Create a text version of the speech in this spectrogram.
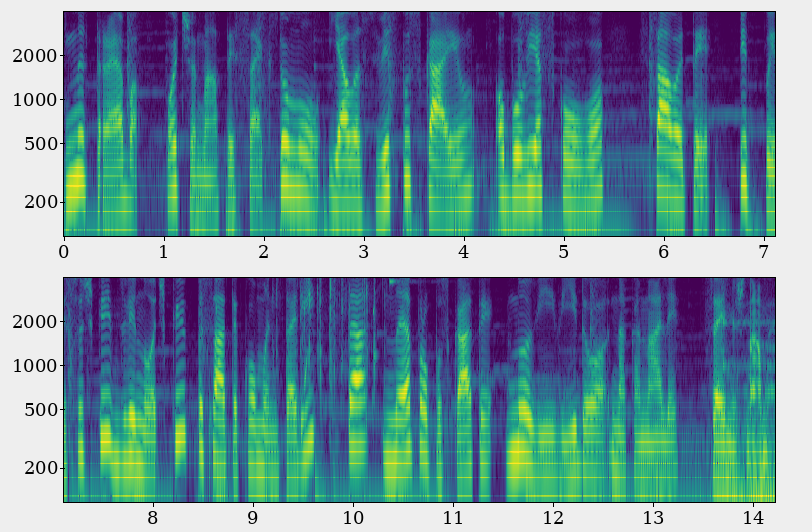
не треба починати секс. Тому я вас відпускаю обов'язково ставити підписочки, дзвіночки, писати коментарі та не пропускати нові відео на каналі Це між нами.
